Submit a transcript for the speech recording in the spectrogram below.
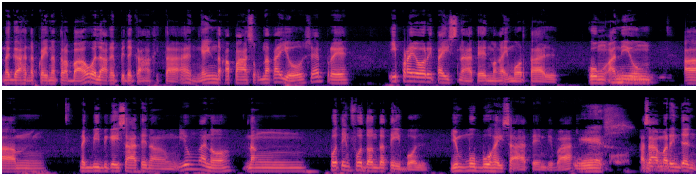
naghahanap kayo ng trabaho, wala kayong pinagkakakitaan. Ngayong nakapasok na kayo, syempre, i-prioritize natin mga immortal. Kung ano yung um, nagbibigay sa atin ng yung ano ng putting food on the table, yung mubuhay sa atin, di ba? Yes. Kasama rin dyan,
